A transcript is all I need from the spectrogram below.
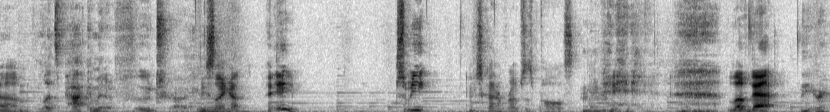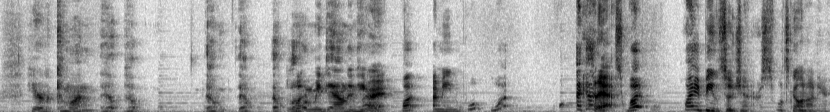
Mm, Um, let's pack him in a food truck. he's like, uh, hey, sweet. And just kind of rubs his paws. Love that. here here come on help help help help, help lower What? me down in here right. What? I mean, what? What? I gotta ask. What? Why are you being so generous? What's going on here?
